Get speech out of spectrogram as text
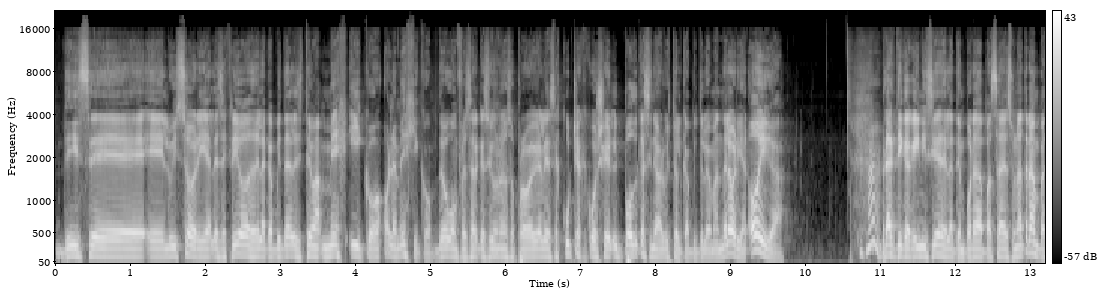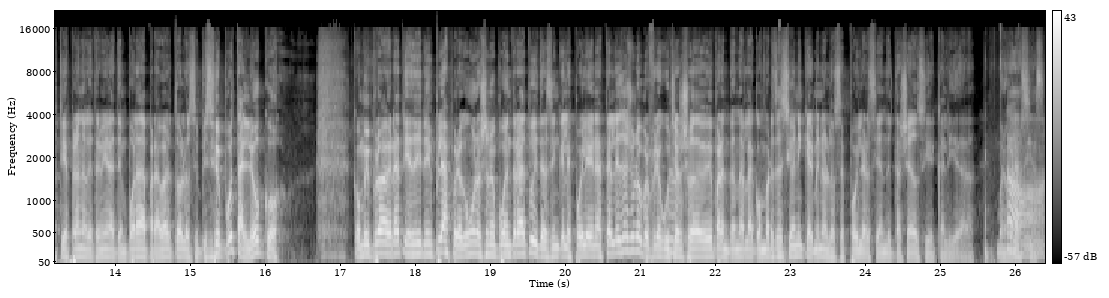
Dice eh, Luis Soria, les escribo desde la capital del sistema México. Hola México. Debo confesar que soy uno de esos probables escuchas que escuché el podcast sin haber visto el capítulo de Mandalorian. Oiga, Ajá. práctica que inicié desde la temporada pasada es una trampa. Estoy esperando que termine la temporada para ver todos los episodios. ¿Pues estás loco? Con mi prueba gratis de Disney Plus, pero como uno yo no puedo entrar a Twitter sin que le spoileen hasta el desayuno, prefiero escuchar yo de bebé para entender la conversación y que al menos los spoilers sean detallados y de calidad. Bueno, gracias.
